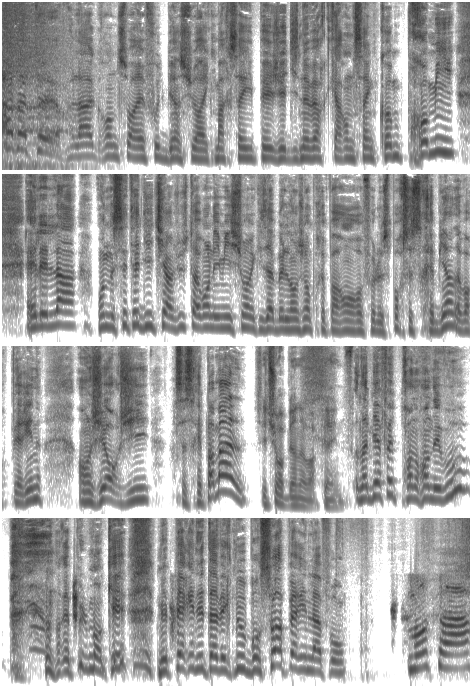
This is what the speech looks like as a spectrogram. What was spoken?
À 20h, la grande soirée foot, bien sûr, avec Marseille PSG, 19h45, comme promis. Elle est là. On s'était dit, tiens, juste avant l'émission avec Isabelle Langean, préparant On refait le sport, ce serait bien d'avoir Perrine en Géorgie. Ce serait pas mal. C'est toujours bien d'avoir Perrine. On a bien fait de prendre rendez-vous. On aurait pu le manquer. Mais Perrine est avec nous. Bonsoir, Perrine Lafont. Bonsoir.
